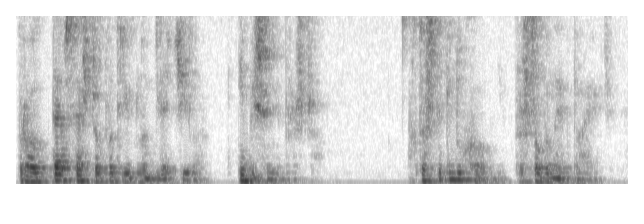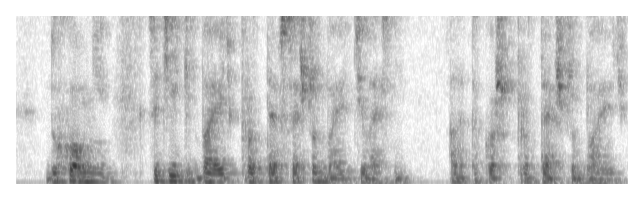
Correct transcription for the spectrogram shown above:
про те все, що потрібно для тіла, і більше ні про що. А хто ж такі духовні? Про що вони дбають? Духовні це ті, які дбають про те все, що дбають тілесні, але також про те, що дбають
